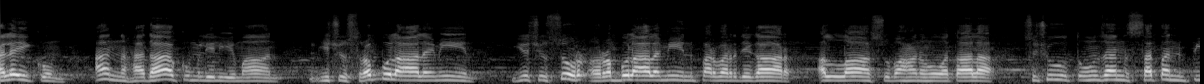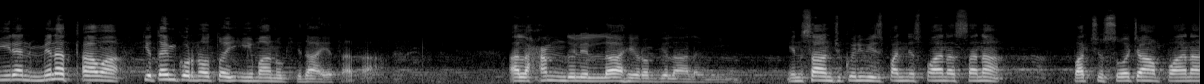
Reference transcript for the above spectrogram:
अलैकुम अन हदाकुम लिल ईमान यह रब्बुल आलमीन यह रब्बुल आलमीन परवरदिगार अल्लाह सुबहान व ताला सह तुहन सतन पीरन मिनत थावा कि तम कर्नो तुह ईमानुक हिदायत अता अल्हम्दुलिल्लाह रब्बिल आलमीन इंसान कुन विज पानस सना पत सोचा पाना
